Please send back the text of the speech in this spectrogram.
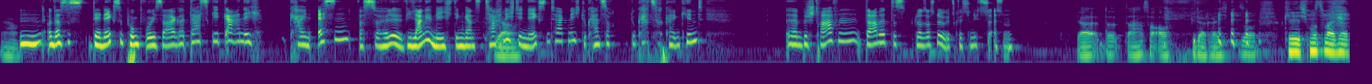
ja. Und das ist der nächste Punkt, wo ich sage, das geht gar nicht. Kein Essen? Was zur Hölle? Wie lange nicht? Den ganzen Tag Ja. nicht? Den nächsten Tag nicht? Du kannst doch, du kannst doch kein Kind äh, bestrafen damit, dass du dann sagst, nö, jetzt kriegst du nichts zu essen. Ja, da, da hast du auch wieder recht. So, okay, ich muss meine,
